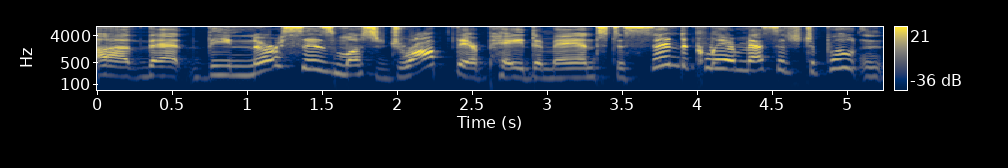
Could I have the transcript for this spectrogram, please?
uh, that the nurses must drop their pay demands to send a clear message to Putin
